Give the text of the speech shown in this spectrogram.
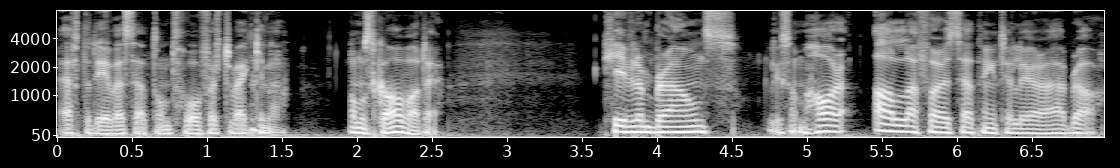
efter det vi har sett de två första veckorna. De ska vara det. Cleveland Browns liksom har alla förutsättningar till att göra det här bra.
